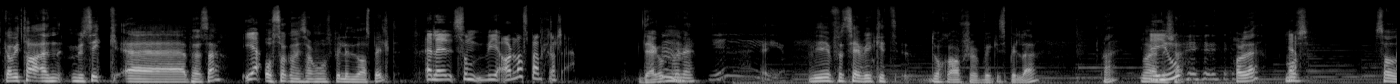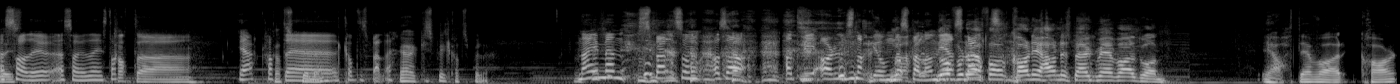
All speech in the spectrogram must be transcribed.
Skal vi ta en musikkpause? Eh, Ja. Og så kan vi snakke om spillet du har spilt? Eller som vi alle har spilt, kanskje. Det er godt mulig. Vi får se hvilket Du har ikke avslørt hvilket spill det er? Nei? Nå er jeg ikke jo. Har du det? Ja. Sa du det? Jeg sa, det, jo- jeg sa jo det i stad. Katte... Ja, katte, Kattespillet? kattespillet. Jeg har ikke spilt kattespillet. Nei, men spill som Altså, at vi alle snakker om de spillene vi har spilt. nå får du i hvert fall spilt. Kari Harnesberg med Wild One. Ja, det var Kar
